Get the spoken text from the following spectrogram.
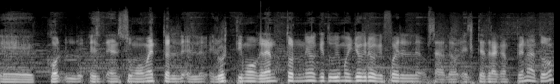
Eh, en, su momento el, último gran torneo que tuvimos yo creo que fue el tetracampeonato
